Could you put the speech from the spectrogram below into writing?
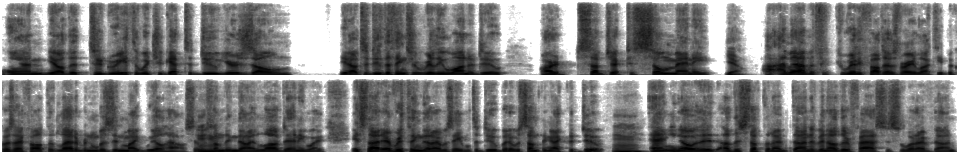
and you know the degree to which you get to do your zone, you know, to do the things you really want to do, are subject to so many. Yeah. I, mean, I really felt I was very lucky because I felt that Letterman was in my wheelhouse. It was Mhm. something that I loved anyway. It's not everything that I was able to do, but it was something I could do. Mhm. And you know, the other stuff that I've done have been other facets of what I've done.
